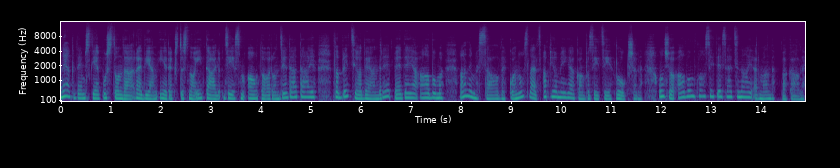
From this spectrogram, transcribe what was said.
Neakadēmiskajā pusstundā radījām ierakstus no itāļu dziesmu autora un dziedātāja Fabricio de Andrē pēdējā albuma Anime Salve, ko noslēdz apjomīgā kompozīcija Lūkšana, un šo albumu klausīties aicināja Armanda Pakalne.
